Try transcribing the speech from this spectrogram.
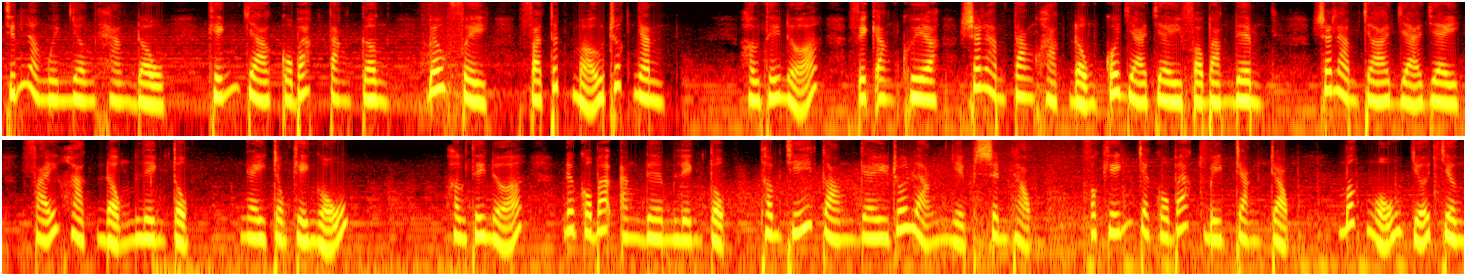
chính là nguyên nhân hàng đầu khiến cho cô bác tăng cân, béo phì và tích mỡ rất nhanh. Hơn thế nữa, việc ăn khuya sẽ làm tăng hoạt động của dạ dày vào ban đêm, sẽ làm cho dạ dày phải hoạt động liên tục, ngay trong khi ngủ. Hơn thế nữa, nếu cô bác ăn đêm liên tục, thậm chí còn gây rối loạn nhịp sinh học và khiến cho cô bác bị trằn trọc, mất ngủ giữa chân.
